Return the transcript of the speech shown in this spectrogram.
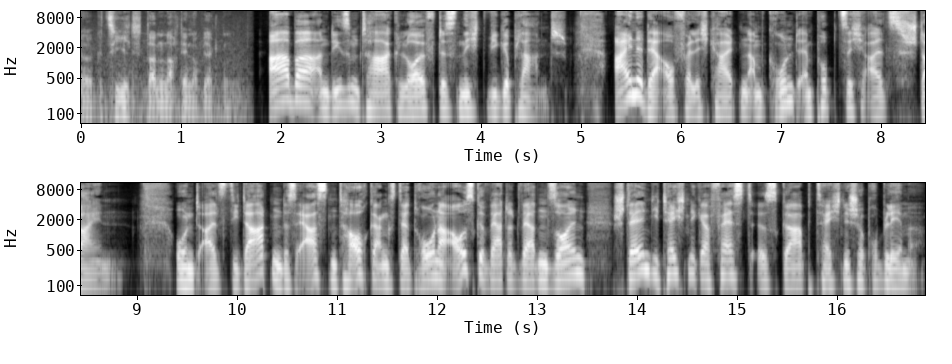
äh, gezielt dann nach den Objekten. Aber an diesem Tag läuft es nicht wie geplant. Eine der Auffälligkeiten am Grund empuppt sich als Stein. Und als die Daten des ersten Tauchgangs der Drohne ausgewertet werden sollen, stellen die Techniker fest, es gab technische Probleme.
